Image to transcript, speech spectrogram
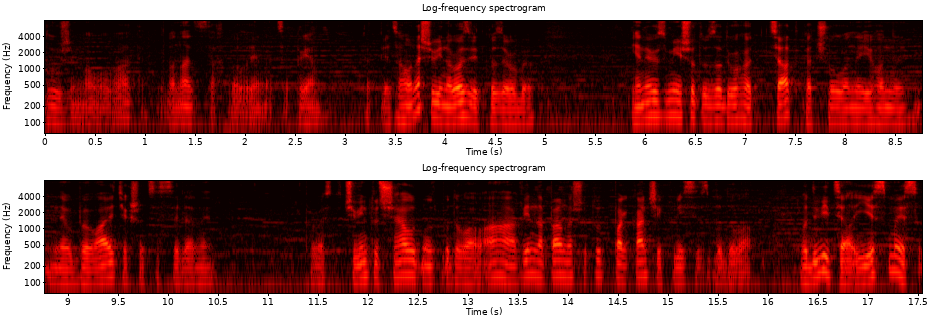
Дуже малувати. 12 хвилина, це прям капець. Головне, що він розвідку зробив. Я не розумію, що тут за друга цятка, чого вони його не, не вбивають, якщо це селянин. Просто. Чи він тут ще одну збудував? А, він, напевно, що тут парканчик в лісі збудував. Бо дивіться, є смисл.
